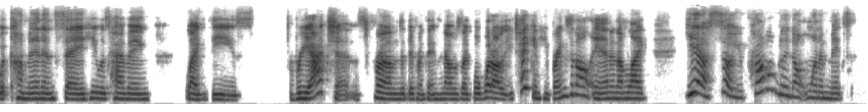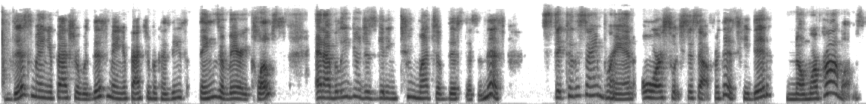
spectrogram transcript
would come in and say he was having like these reactions from the different things. And I was like, well, what are you taking? He brings it all in. And I'm like, yeah, so you probably don't want to mix this manufacturer with this manufacturer because these things are very close. And I believe you're just getting too much of this, this, and this. Stick to the same brand or switch this out for this. He did, no more problems.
